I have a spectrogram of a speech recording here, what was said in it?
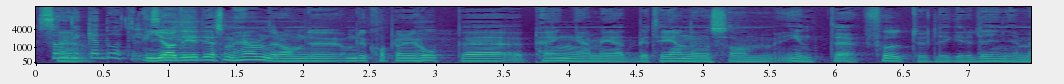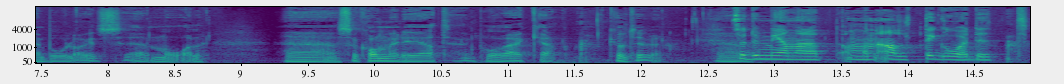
Som Eh, vilka då till exempel? Ja, det är det som händer om du, om du kopplar ihop eh, pengar med beteenden som inte fullt ut ligger i linje med bolagets eh, mål. Eh, så kommer det att påverka kulturen. Eh, Så du menar att om man alltid går dit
